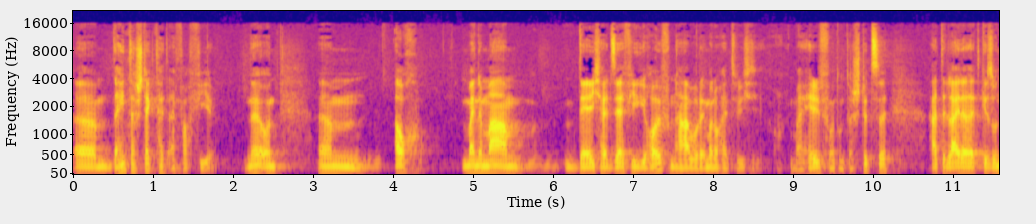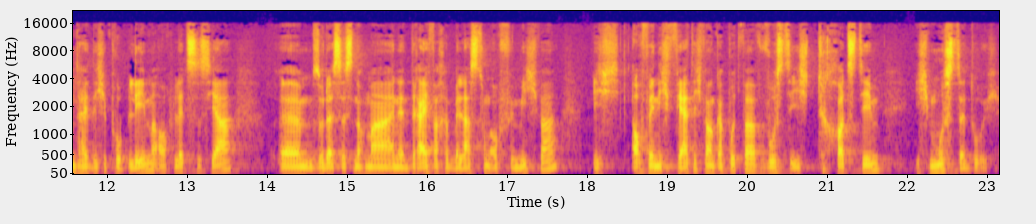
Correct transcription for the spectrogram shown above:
ähm, dahinter steckt halt einfach viel. Ne? Und ähm, auch meine Mom, der ich halt sehr viel geholfen habe oder immer noch halt natürlich immer helfe und unterstütze, hatte leider halt gesundheitliche Probleme auch letztes Jahr, ähm, so dass es nochmal eine dreifache Belastung auch für mich war. Ich, auch wenn ich fertig war und kaputt war, wusste ich trotzdem, ich muss da durch.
